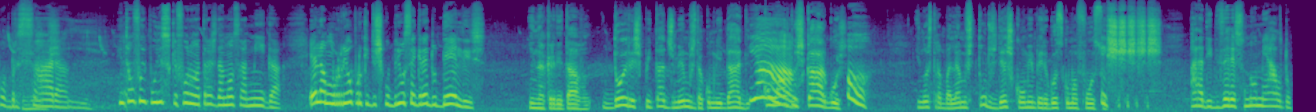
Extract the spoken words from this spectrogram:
pobre Sara. Então foi por isso que foram atrás da nossa amiga. Ela morreu porque descobriu o segredo deles. Inacreditável. Dois respeitados membros da comunidade com Yeah. altos cargos. Oh, E nós trabalhamos todos os dias com um homem perigoso como Afonso. shh. para de dizer esse nome alto.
